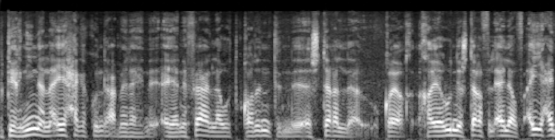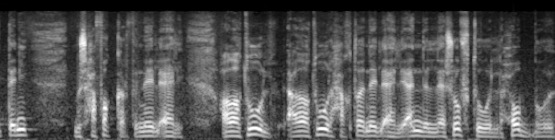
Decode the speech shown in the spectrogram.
وتغنيني عن أي حاجة كنت اعملها يعني, يعني فعلا لو اتقارنت إن أشتغل خيروني أشتغل في الأهلي أو في أي حتة تاني مش هفكر في النادي الأهلي. على طول على طول هختار النادي الأهلي لأن اللي شفته والحب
